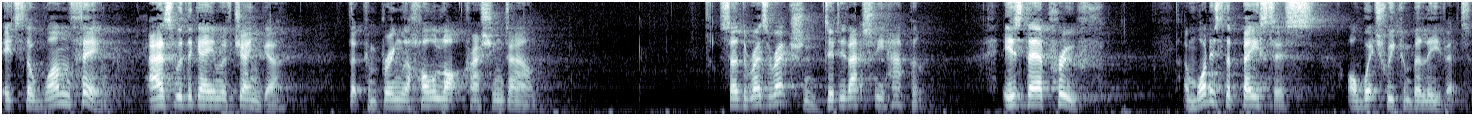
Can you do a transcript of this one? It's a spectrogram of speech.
It's the one thing, as with the game of Jenga, that can bring the whole lot crashing down. So, the resurrection, did it actually happen? Is there proof? And what is the basis on which we can believe it?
